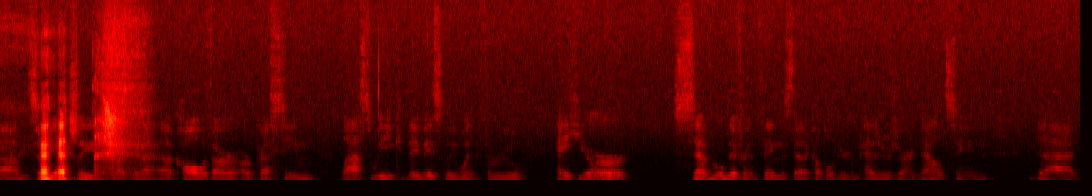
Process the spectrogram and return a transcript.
Um, so we actually, like in a, a call with our, our press team last week, they basically went through, hey, here are several different things that a couple of your competitors are announcing that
